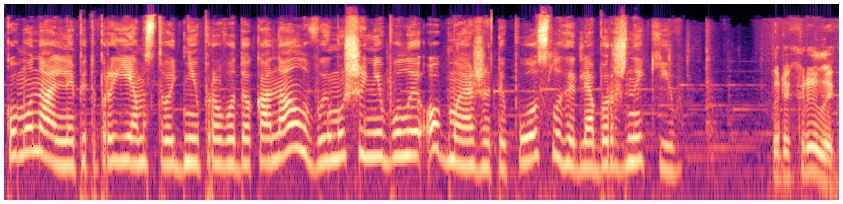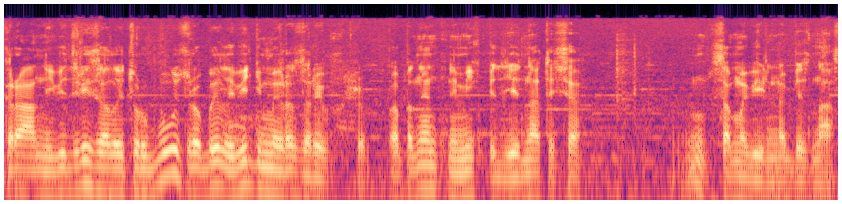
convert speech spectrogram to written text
Комунальне підприємство Дніпроводоканал вимушені були обмежити послуги для боржників. Перекрили крани, відрізали трубу, зробили відімий розрив, щоб абонент не міг під'єднатися ну, самовільно без нас.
